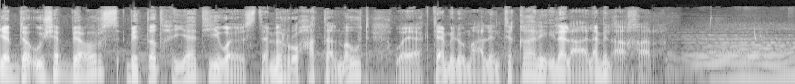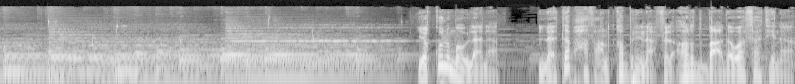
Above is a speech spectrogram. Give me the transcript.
يبدأ شب عرس بالتضحيات ويستمر حتى الموت ويكتمل مع الانتقال إلى العالم الآخر. يقول مولانا لا تبحث عن قبرنا في الأرض بعد وفاتنا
